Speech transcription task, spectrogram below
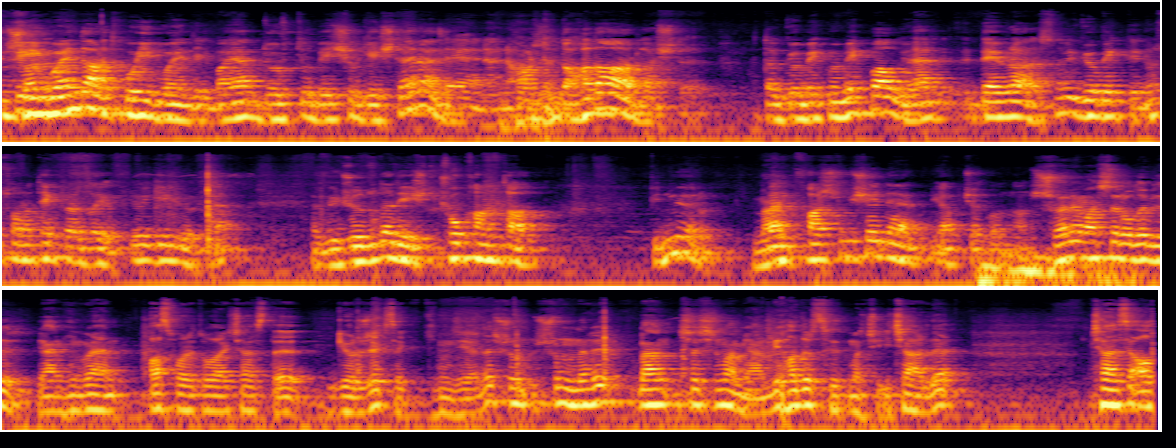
Çünkü şöyle- Higuain de artık o Higuain değil. Bayağı 4 yıl 5 yıl geçti herhalde yani. Hani Tabii artık daha da ağırlaştı. Hatta göbek möbek bağlıyor. Her devre arasında bir göbek deniyor. Sonra tekrar zayıflıyor geliyor falan. Ya vücudu da değişti. Çok hantal. Bilmiyorum. Ben- Ben farklı bir şey de yapacak ondan. Şöyle maçlar olabilir. Yani Higuain pas forvet olarak Chelsea'de göreceksek ikinci yarıda. Şun, şunları ben şaşırmam yani. Bir Huddersfield maçı içeride. Chelsea 6-1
